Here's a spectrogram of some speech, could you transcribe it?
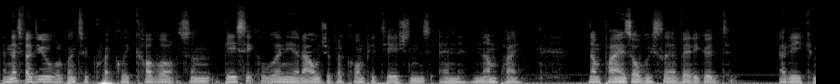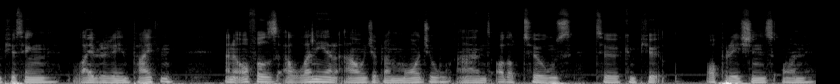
In this video we're going to quickly cover some basic linear algebra computations in NumPy. NumPy is obviously a very good array computing library in Python and it offers a linear algebra module and other tools to compute operations on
